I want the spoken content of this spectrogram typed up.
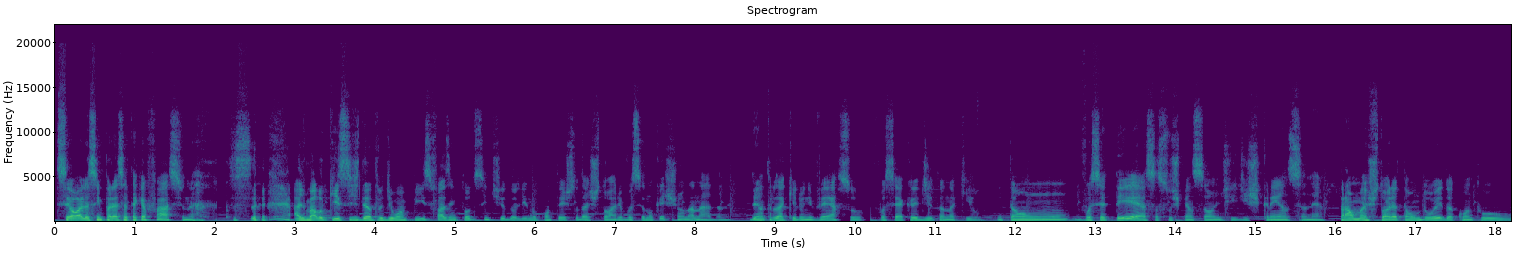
Você olha assim, parece até que é fácil, né? As maluquices dentro de One Piece fazem todo sentido ali no contexto da história. Você não questiona nada, né? Dentro daquele universo, você acredita naquilo. Então, você ter essa suspensão de descrença, né? Pra uma história tão doida quanto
